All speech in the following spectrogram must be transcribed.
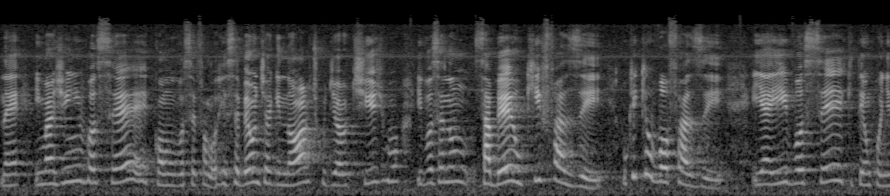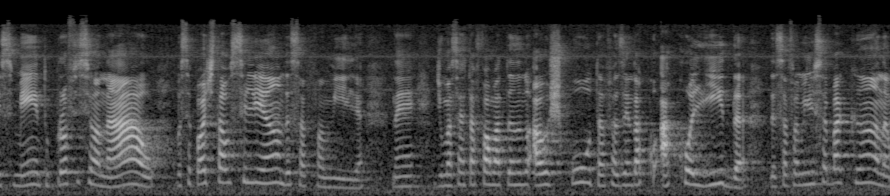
Né? Imagine você, como você falou, receber um diagnóstico de autismo e você não saber o que fazer. O que, que eu vou fazer? E aí você que tem um conhecimento profissional, você pode estar auxiliando essa família, né? de uma certa forma, dando a escuta, fazendo a acolhida dessa família. Isso é bacana,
